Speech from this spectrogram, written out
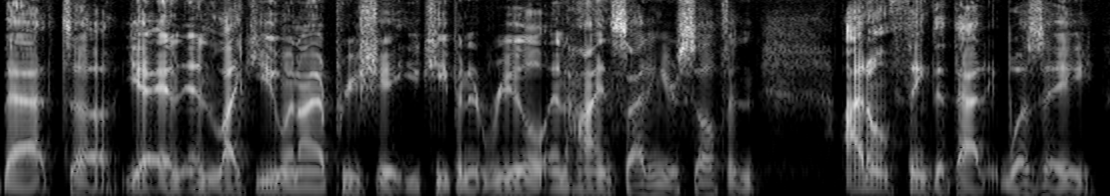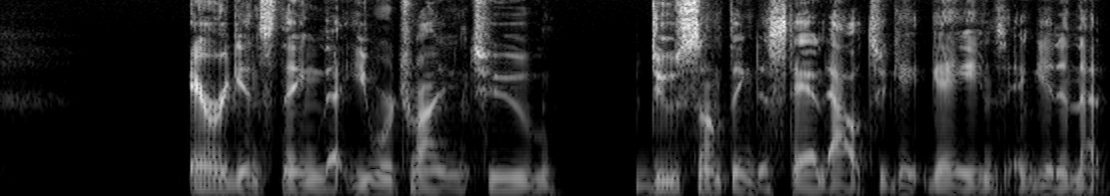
that, uh, yeah, and and like you, and I appreciate you keeping it real and hindsighting yourself. And I don't think that that was a arrogance thing that you were trying to do something to stand out to get gains and get in that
